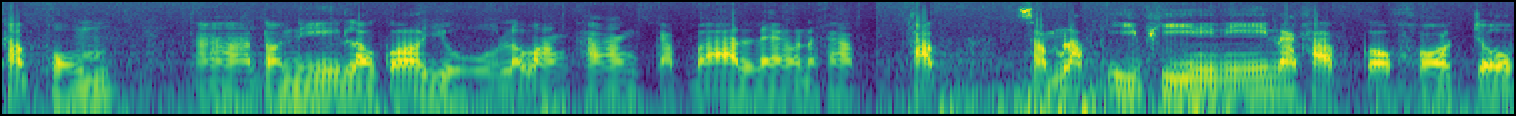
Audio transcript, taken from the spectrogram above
ครับผม อ่าตอนนี้เราก็อยู่ระหว่างทางกลับบ้านแล้วนะครับครับสำหรับ EP นี้นะครับก็ขอจบ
